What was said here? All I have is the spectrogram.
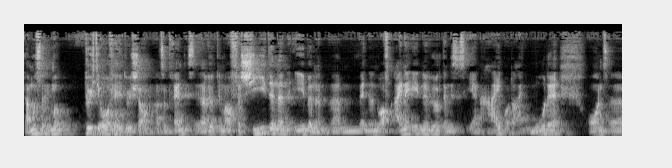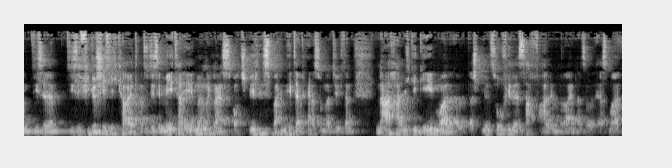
da muss man immer durch die Oberfläche durchschauen. Also ein Trend ist, da wirkt immer auf verschiedenen Ebenen. Ähm, wenn er nur auf einer Ebene wirkt, dann ist es eher ein Hype oder eine Mode. Und ähm, diese, diese Vielschichtigkeit, also diese Meta-Ebenen, ein kleines Sportspiel ist beim Metaversum natürlich dann nachhaltig gegeben, weil äh, da spielen so viele Sachverhalte mit rein. Also erstmal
